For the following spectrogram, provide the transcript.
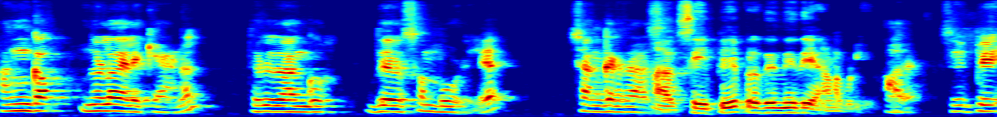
അംഗം എന്നുള്ള നിലയ്ക്കാണ് തിരുവിതാംകൂർ ദേവസ്വം ബോർഡിൽ ശങ്കരദാസ്. സി പി ഐ പ്രതിനിധിയാണ് പുള്ളി. അതെ സി പി ഐ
